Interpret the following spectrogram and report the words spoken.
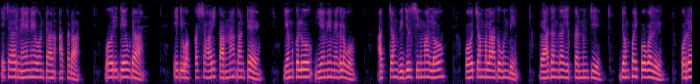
ఈసారి నేనే ఉంటాను అక్కడ. ఓరి దేవుడా ఇది ఒక్కసారి తన్నాదంటే ఎముకలు ఏమీ మిగలవు. అచ్చం విజిల్ సినిమాలో పోచమ్మలాగా ఉంది. వేగంగా ఇక్కడి నుంచి జంప్ అయిపోవాలి ఒరే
